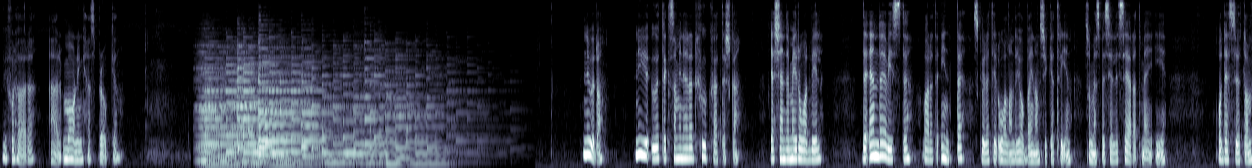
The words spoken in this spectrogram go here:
vi får höra är Morning has broken. Nu då? Ny utexaminerad sjuksköterska. Jag kände mig rådvill. Det enda jag visste var att jag inte skulle till Åland och jobba inom psykiatrin som jag specialiserat mig i. Och dessutom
